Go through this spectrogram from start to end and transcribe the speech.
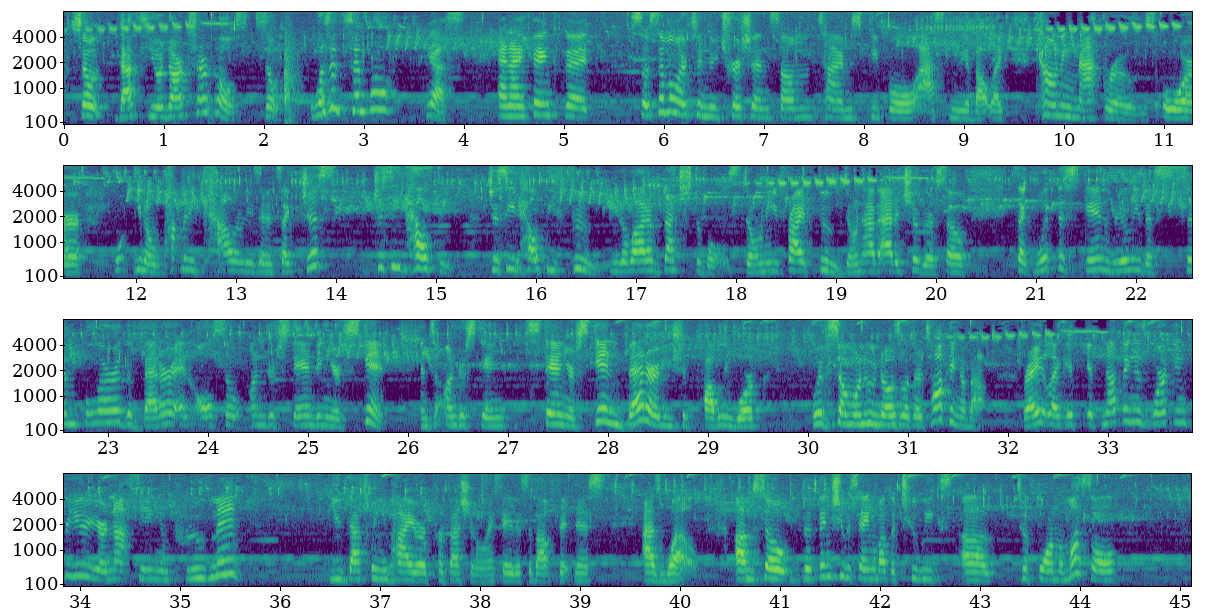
So that's your dark circles. So was it simple? Yes. And I think that so similar to nutrition, sometimes people ask me about like counting macros or you know how many calories and it's like just just eat healthy. Just eat healthy food. Eat a lot of vegetables. Don't eat fried food. Don't have added sugar. So it's like with the skin, really the simpler the better and also understanding your skin. And to understand understand your skin better, you should probably work with someone who knows what they're talking about right? Like if, if nothing is working for you, you're not seeing improvement, you that's when you hire a professional. I say this about fitness as well. Um, so the thing she was saying about the two weeks of to form a muscle,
